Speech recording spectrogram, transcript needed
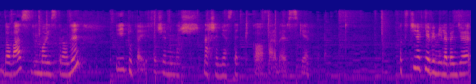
do Was z mojej strony. I tutaj zaczniemy nasz, nasze miasteczko farmerskie. Odcinek nie wiem ile będzie.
